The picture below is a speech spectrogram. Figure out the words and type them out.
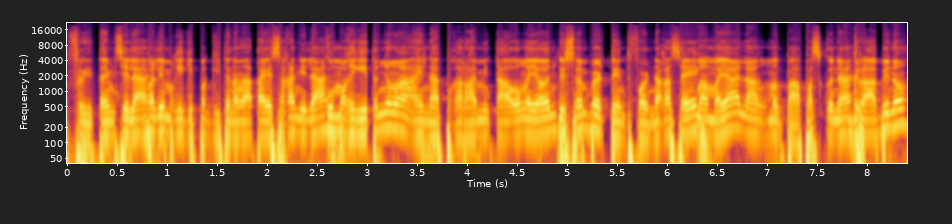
free time sila. Bali makikipagkita na nga tayo sa kanila. Kung makikita nyo nga ay napakaraming tao ngayon. December 24 na kasi. Mamaya lang magpapasko na. Grabe no?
